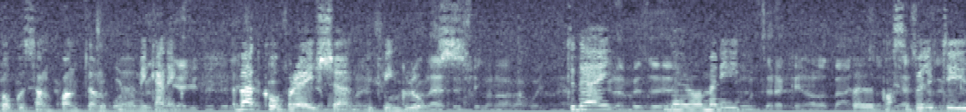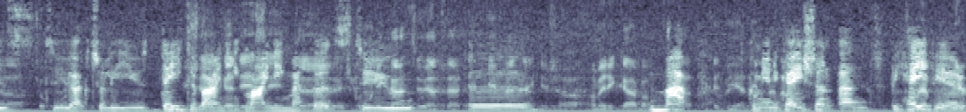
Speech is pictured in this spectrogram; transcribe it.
focus on quantum uh, mechanics. About cooperation between groups. Today, there are many uh, possibilities to actually use data mining, mining methods to uh, map communication and behavior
